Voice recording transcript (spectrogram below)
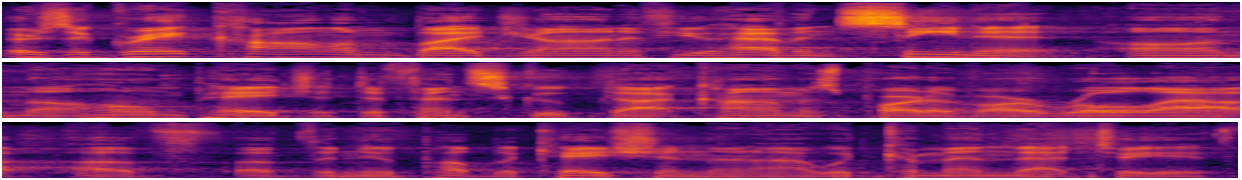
There's a great column by John, if you haven't seen it, on the homepage at defensescoop.com as part of our rollout of, of the new publication, and I would commend that to you if,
